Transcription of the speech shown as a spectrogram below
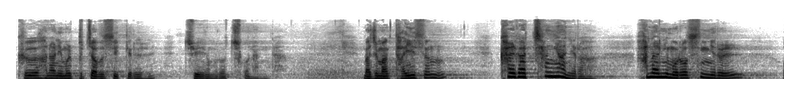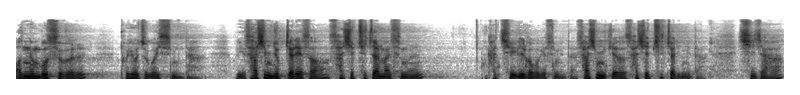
그 하나님을 붙잡을 수 있기를 주의 이름으로 축원합니다. 마지막 다윗은 칼과 창이 아니라 하나님으로 승리를 얻는 모습을 보여주고 있습니다. 우리 46절에서 47절 말씀을 같이 읽어보겠습니다. 46절에서 47절입니다. 시작.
